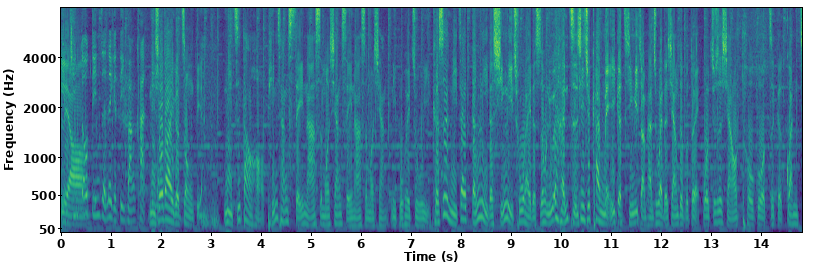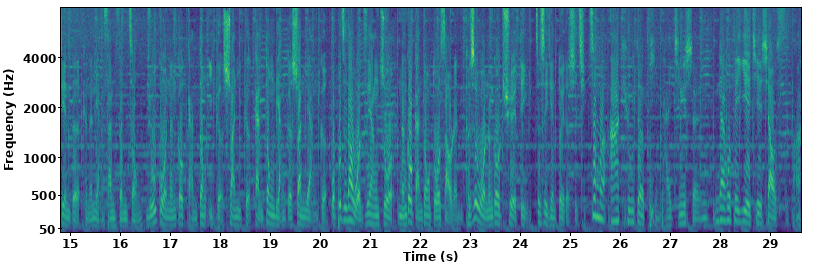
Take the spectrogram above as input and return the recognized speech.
眼睛都盯着那个地方看。你说到一个重点。你知道哈，平常谁拿什么箱，谁拿什么箱，你不会注意。可是你在等你的行李出来的时候，你会很仔细去看每一个行李转盘出来的箱，对不对？我就是想要透过这个关键的可能两三分钟，如果能够感动一个算一个，感动两个算两个。我不知道我这样做能够感动多少人，可是我能够确定这是一件对的事情。这么阿 Q 的品牌精神，应该会被业界笑死吧？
